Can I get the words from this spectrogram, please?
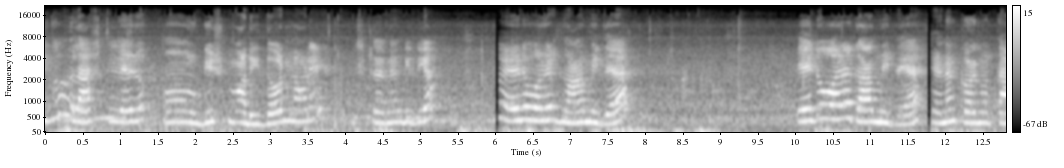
ಇದು ಲಾಸ್ಟ್ ಇರೋದು ಗಿಫ್ಟ್ ಮಾಡಿದ್ದು ನೋಡಿ, ಇಷ್ಟು ಚೆನ್ನಾಗಿದೆಯಾ? ಎರಡೂವರೆ ಗ್ರಾಮ್ ಇದೆ. ಎರಡೂವರೆ ಗ್ರಾಮ್ ಇದೆ. ಚೆನ್ನಾಗಿ ಕಾಣುತ್ತಾ?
